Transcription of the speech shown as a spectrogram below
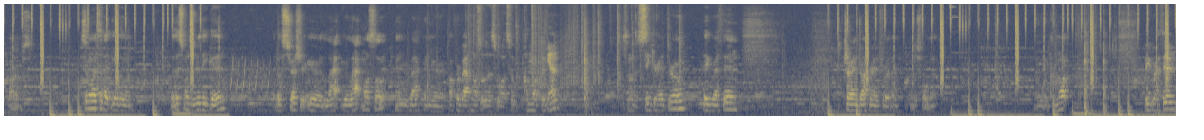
arms. Similar to that the other one. But this one's really good It'll stretch your, your lat your lat muscle and your back and your upper back muscles as well. So come up again. So I'm gonna sink your head through. Big breath in. Try and drop your head further. Just hold it. And then come up. Big breath in.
